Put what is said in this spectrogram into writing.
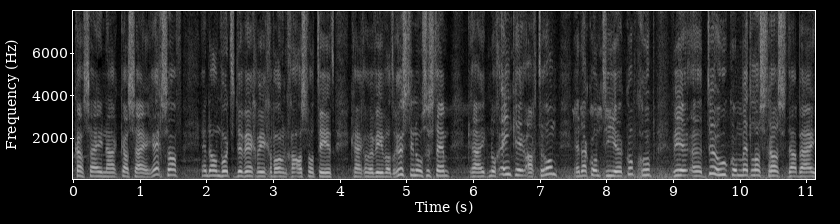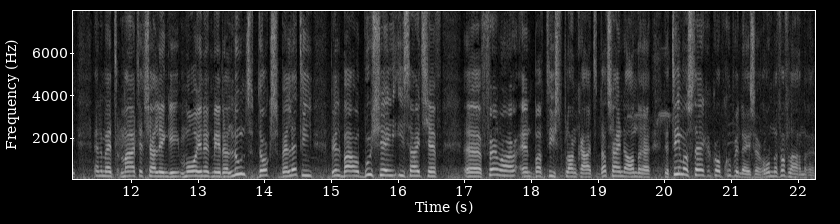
kassei, naar kassei rechtsaf. En dan wordt de weg weer gewoon geasfalteerd. Krijgen we weer wat rust in onze stem. Krijg ik nog één keer achterom. En daar komt die kopgroep weer de hoek om met Lastras daarbij. En met Maarten Chalingi mooi in het midden. Lund, Dox, Belletti, Bilbao, Boucher, Isaitchev, uh, Ferrar en Baptiste Plankaart. Dat zijn de andere. De team sterke kopgroep in deze Ronde van Vlaanderen.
